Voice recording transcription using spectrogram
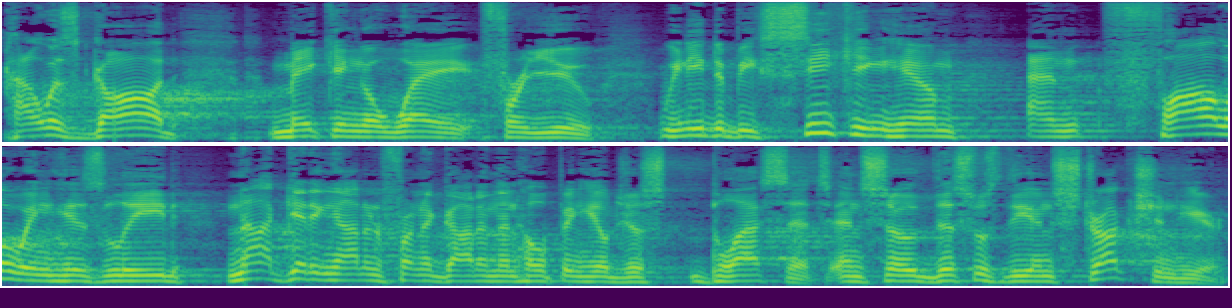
How is God making a way for you? We need to be seeking Him and following His lead, not getting out in front of God and then hoping He'll just bless it. And so this was the instruction here.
